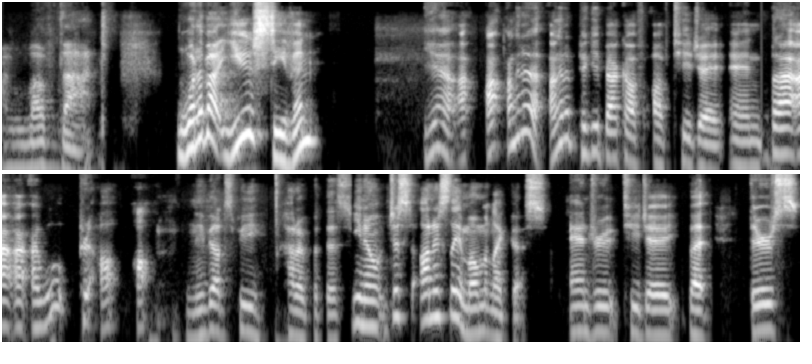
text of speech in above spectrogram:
I love that. What about you steven yeah, I, am gonna I'm gonna piggyback off of TJ, and but I I, I will I'll, I'll, maybe I'll just be how do I put this? You know, just honestly, a moment like this, Andrew, TJ, but there's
